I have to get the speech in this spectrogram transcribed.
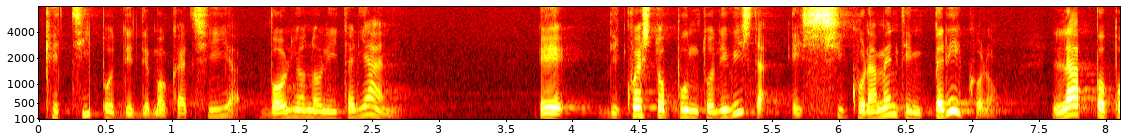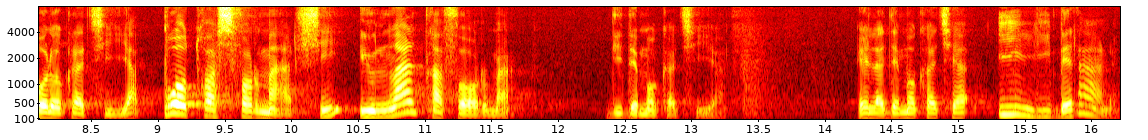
che tipo di democrazia vogliono gli italiani. E di questo punto di vista è sicuramente in pericolo. La popolocrazia può trasformarsi in un'altra forma di democrazia, è la democrazia illiberale.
